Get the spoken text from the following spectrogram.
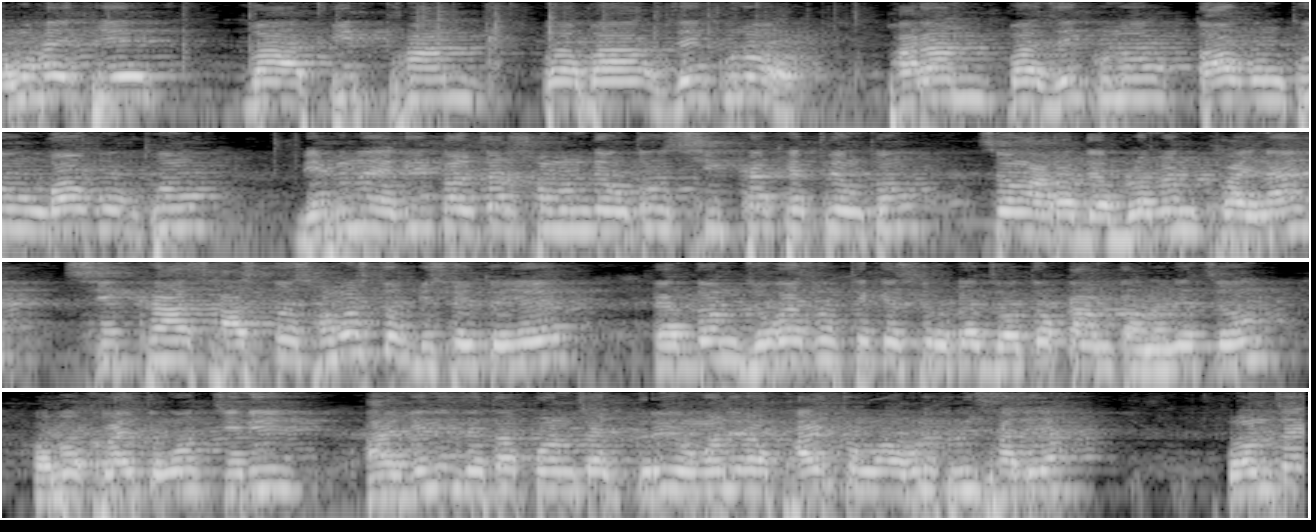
অমহাই কি, বা পিট ফান্ড বা যে কোনো ফার্ম বা যে কোনো তাও গংথং বা গংথং বিভিন্ন এগ্রিকালচার সম্বন্ধে অন্তং শিক্ষা ক্ষেত্রে অন্তং जों আরও ডেভেলপমেন্ট খাইনায় শিক্ষা, স্বাস্থ্য, সমস্ত বিষয় তৈরি একদম যোগাযোগ থেকে শুরু করে যত কাম তামানে চুং অবক্ষয় তোমার চিনি আগেনি যেটা পঞ্চায়েত করি, ওমানের ফাই তোমার তুমি সালিয়া। পঞ্চায়েত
